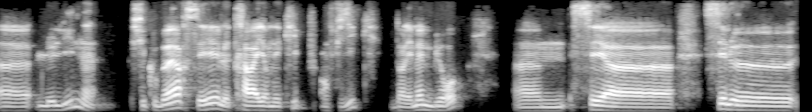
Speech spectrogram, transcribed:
euh, le lean chez Cooper, c'est le travail en équipe, en physique, dans les mêmes bureaux. Euh, c'est le, le,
